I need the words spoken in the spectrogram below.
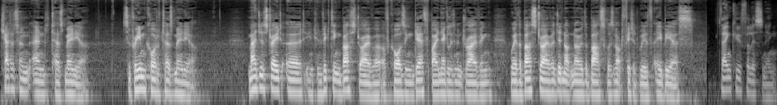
Chatterton and Tasmania, Supreme Court of Tasmania. Magistrate erred in convicting bus driver of causing death by negligent driving where the bus driver did not know the bus was not fitted with ABS. Thank you for listening.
